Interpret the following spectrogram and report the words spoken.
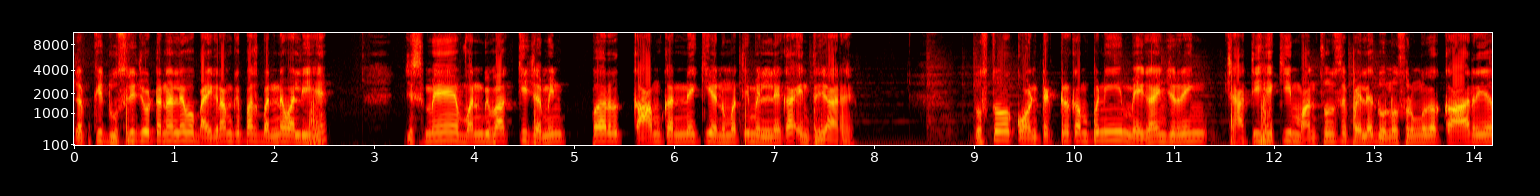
जबकि दूसरी जो टनल है, वो बाईग्राम के पास बनने वाली है, जिसमें वन विभाग की ज़मीन पर काम करने की अनुमति मिलने का इंतज़ार है। दोस्तों कॉन्ट्रैक्टर कंपनी मेगा इंजीनियरिंग चाहती है कि मानसून से पहले दोनों सुरंगों का कार्य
